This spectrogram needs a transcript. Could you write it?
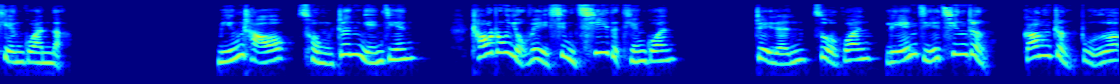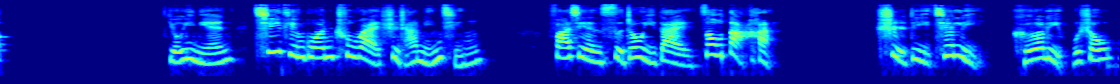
天官的。明朝崇祯年间。朝中有位姓戚的天官，这人做官廉洁清正，刚正不阿。有一年，戚天官出外视察民情，发现四周一带遭大旱，赤地千里，颗粒无收，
